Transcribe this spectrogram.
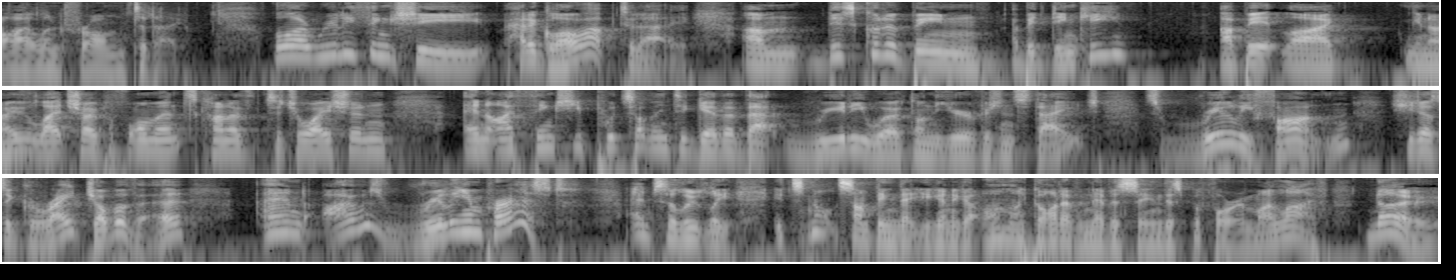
Ireland from today? Well, I really think she had a glow up today. Um, this could have been a bit dinky, a bit like, you know, late show performance kind of situation. And I think she put something together that really worked on the Eurovision stage. It's really fun. She does a great job of it. And I was really impressed. Absolutely. It's not something that you're going to go, oh my God, I've never seen this before in my life. No,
